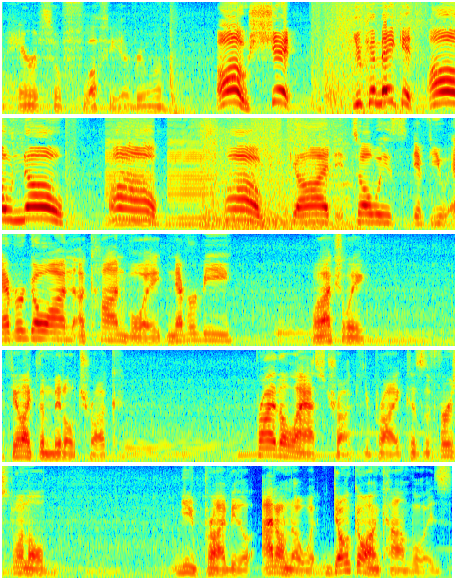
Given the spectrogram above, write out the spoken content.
My hair is so fluffy, everyone. Oh, shit! You can make it! Oh, no! Oh! Oh, God. It's always... If you ever go on a convoy, never be... Well, actually, I feel like the middle truck. Probably the last truck, you probably, because the first one will... You'd probably be the... I don't know what... Don't go on convoys.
